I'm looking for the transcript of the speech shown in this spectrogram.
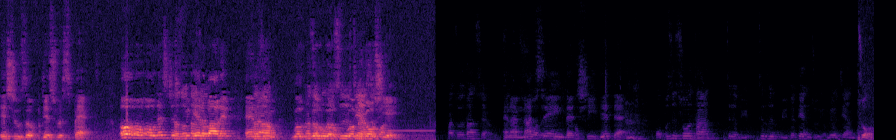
issues of disrespect. Oh, oh, oh, let's just That's what- forget that's about what- it and that's what- um, we'll, that's we'll, what we'll, was we'll 这样的话 negotiate. 说她这个女就是女的店主有没有这样做，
